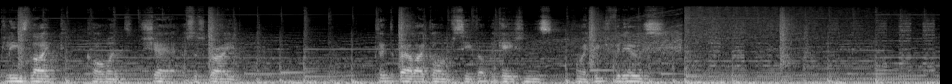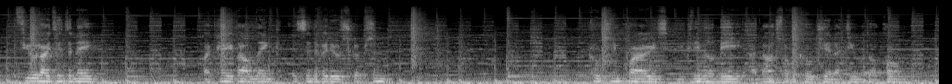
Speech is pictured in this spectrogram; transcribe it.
Please like, comment, share and subscribe. Click the bell icon to receive notifications for my future videos. If you would like to donate, my PayPal link is in the video description. Coaching inquiries, you can email me at maxwellcoaching at gmail.com.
